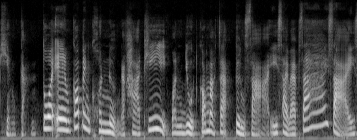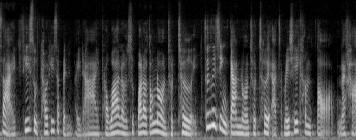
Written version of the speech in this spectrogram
เคียงกัน ตัวเอมก็เป็นคนหนึ่งนะคะที่วันหยุดก็มักจะตื่นสายสายแบบสายสายสายที่สุดเท่าที่จะเป็นไปได้ เพราะว่าเราสึกว่าเราต้องนอนชดเชย ซึ่งจริงๆการนอนชดเชยอาจจะไม่ใช่คำตอบนะคะ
